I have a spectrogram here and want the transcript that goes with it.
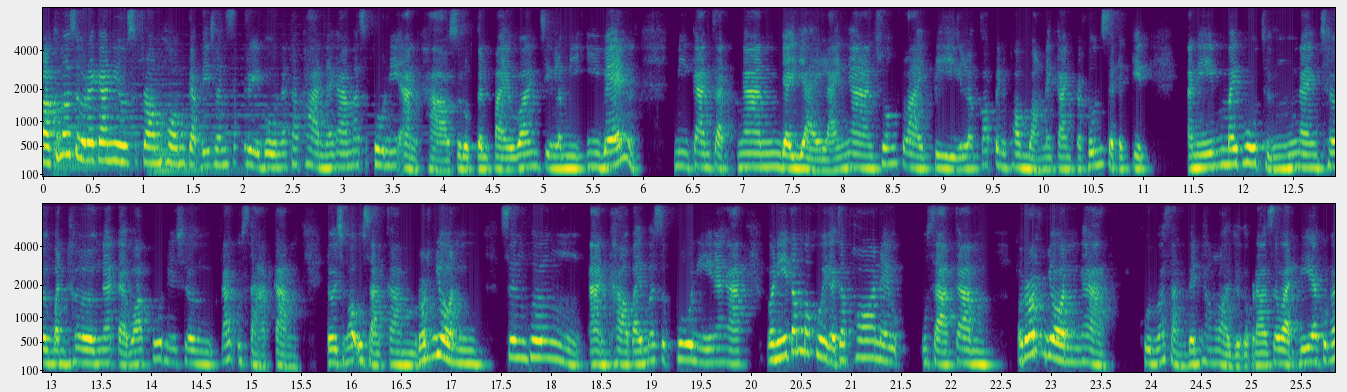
กลับเข้ามาสู่รายการ News from Home กับดิฉันสตรีบูลนัทพันธ์นะคะเมื่อสักครู่นี้อ่านข่าวสรุปกันไปว่าจริงๆแล้วมีอีเวนต์มีการจัดงานใหญ่ ๆ หลายงานช่วงปลายปี แล้วก็เป็นความหวังในการกระตุ้นเศรษฐกิจ อันนี้ไม่พูดถึงในเชิงบันเทิงนะแต่ว่าพูดในเชิงด้านอุตสาหกรรม โดยเฉพาะอุตสาหกรรมรถยนต์ ซึ่งเพิ่งอ่านข่าวไปเมื่อสักครู่นี้นะคะ วันนี้ต้องมาคุยกับเจ้าพ่อในอุตสาหกรรมรถยนต์ค่ะ คุณวสันต์เบนซ์ทองหล่ออยู่กับเราสวัสดีคุณว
